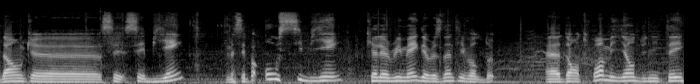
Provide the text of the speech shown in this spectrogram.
Donc, c'est bien, mais c'est pas aussi bien que le remake de Resident Evil 2, euh, dont 3 millions d'unités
